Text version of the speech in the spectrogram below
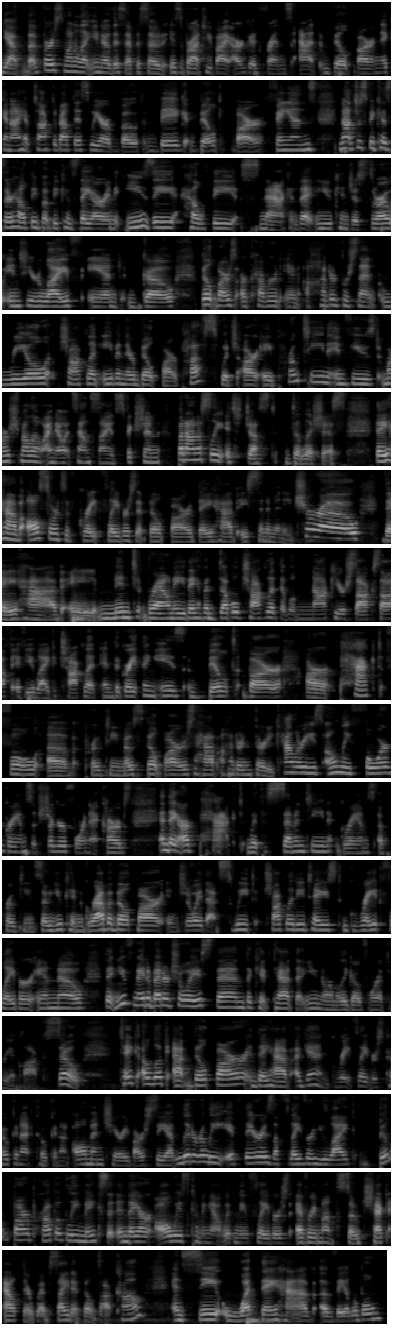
Yeah, but first, want to let you know this episode is brought to you by our good friends at Built Bar. Nick and I have talked about this. We are both big Built Bar fans, not just because they're healthy, but because they are an easy, healthy snack that you can just throw into your life and go. Built Bars are covered in 100% real chocolate, even their Built Bar Puffs, which are a protein infused marshmallow. I know it sounds science fiction, but honestly, it's just delicious. They have all sorts sorts of great flavors at Built Bar. They have a cinnamony churro, they have a mm. mint brownie, they have a double chocolate that will knock your socks off if you like chocolate. And the great thing is, Built Bar are packed full of protein. Most Built Bars have 130 calories, only four grams of sugar, four net carbs, and they are packed with 17 grams of protein. So you can grab a Built Bar, enjoy that sweet, chocolatey taste, great flavor, and know that that you've made a better choice than the Kit Kat that you normally go for at three o'clock. So take a look at Built Bar. They have, again, great flavors coconut, coconut almond, cherry barcia. Literally, if there is a flavor you like, Built Bar probably makes it. And they are always coming out with new flavors every month. So check out their website at built.com and see what they have available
